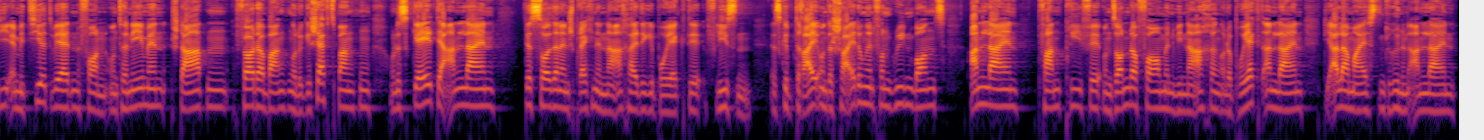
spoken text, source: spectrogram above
die emittiert werden von Unternehmen, Staaten, Förderbanken oder Geschäftsbanken und das Geld der Anleihen, das soll dann entsprechend in nachhaltige Projekte fließen. Es gibt drei Unterscheidungen von Green Bonds, Anleihen, Pfandbriefe und Sonderformen wie Nachrang- oder Projektanleihen. Die allermeisten grünen Anleihen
